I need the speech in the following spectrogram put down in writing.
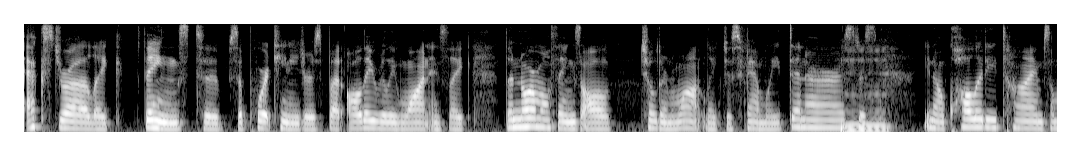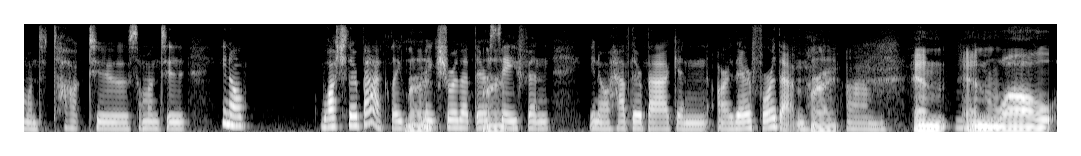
extra like things to support teenagers, but all they really want is like the normal things all children want, like just family dinners, just Mm-hmm. You know quality time, someone to talk to, someone to you know watch their back, like Right, make sure that they're right. safe and you know have their back and are there for them. Right. Um, And Mm-hmm. and while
